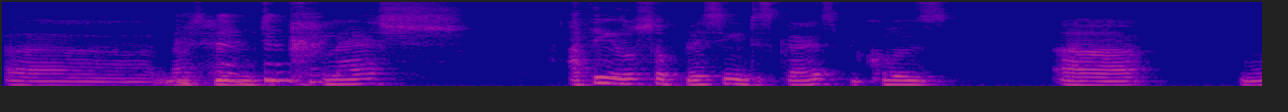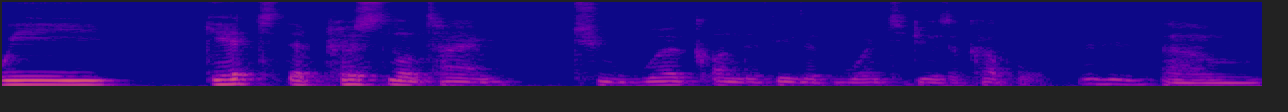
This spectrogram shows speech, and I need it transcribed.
uh, not having to clash. I think it's also a blessing in disguise because uh, we get that personal time to work on the things that we want to do as a couple. hmm Um,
